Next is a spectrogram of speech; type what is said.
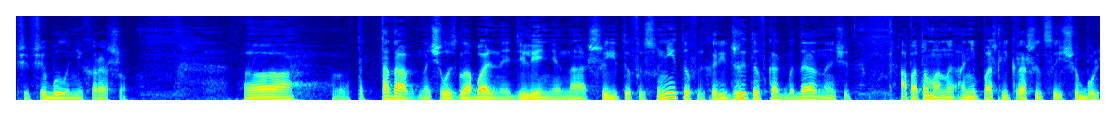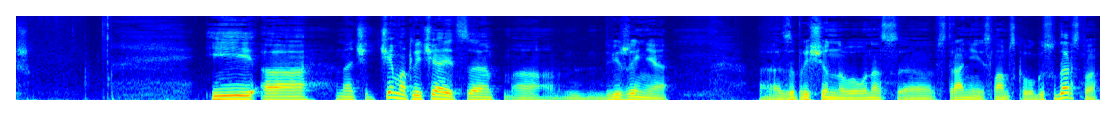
все, все было нехорошо. Тогда началось глобальное деление на шиитов и суннитов, и хариджитов, как бы, да, значит, а потом они, они пошли крошиться еще больше. И, значит, чем отличается движение Э, запрещенного у нас э, в стране исламского государства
